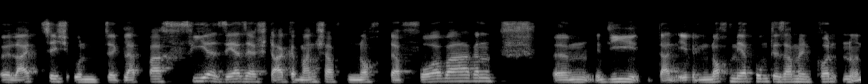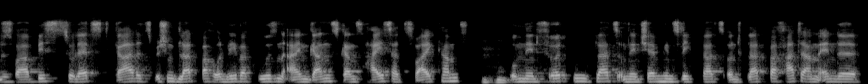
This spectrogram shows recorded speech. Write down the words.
äh, Leipzig und äh, Gladbach vier sehr, sehr starke Mannschaften noch davor waren, ähm, die dann eben noch mehr Punkte sammeln konnten. Und es war bis zuletzt gerade zwischen Gladbach und Leverkusen ein ganz, ganz heißer Zweikampf mhm. um den vierten Platz, um den Champions League Platz. Und Gladbach hatte am Ende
